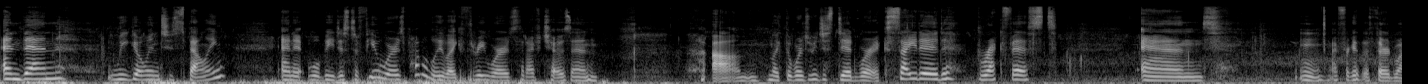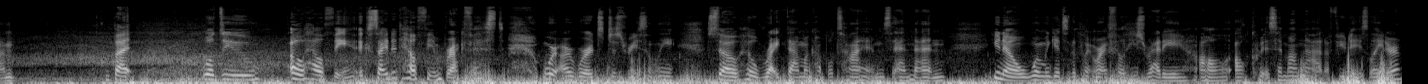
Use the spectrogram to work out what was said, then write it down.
and then we go into spelling, and it will be just a few words, probably like three words that I've chosen. Um, like the words we just did were excited, breakfast, and mm, I forget the third one. But we'll do, oh, healthy. Excited, healthy, and breakfast were our words just recently. So he'll write them a couple times. And then, you know, when we get to the point where I feel he's ready, I'll, I'll quiz him on that a few days later.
